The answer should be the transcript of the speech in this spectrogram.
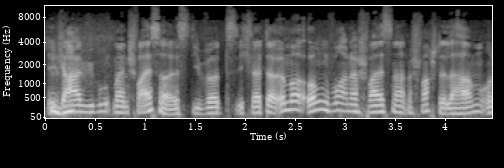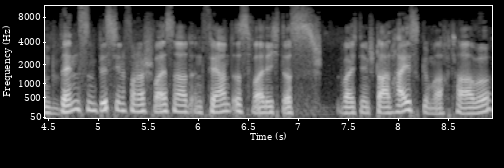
egal mhm. wie gut mein Schweißer ist. Die wird, ich werde da immer irgendwo an der Schweißnaht eine Schwachstelle haben und wenn es ein bisschen von der Schweißnaht entfernt ist, weil ich das weil ich den Stahl heiß gemacht habe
